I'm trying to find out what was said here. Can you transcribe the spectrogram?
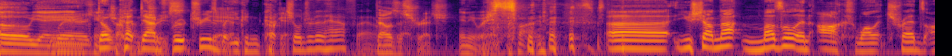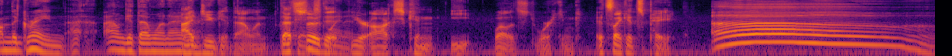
Oh yeah, yeah. where don't cut down trees. fruit trees, Yeah, but you can cut Okay. children in half. That was a stretch. Anyways, fine. Uh, you shall not muzzle an ox while it treads on the grain. I, I don't get that one. Either. I do get that one. That's Okay, so that it. your ox can eat while it's working. It's like it's pay. Oh,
